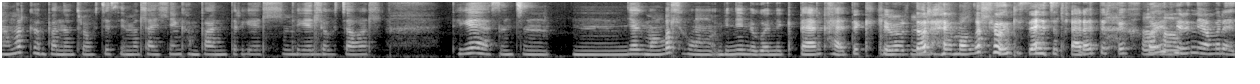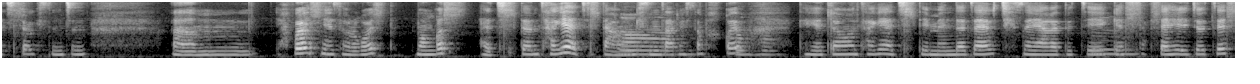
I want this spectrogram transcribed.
ямар компаниуд руу өгчээс юм бол аялын компани төр гээл тэгээл өгж байгаа л. Тэгээ яасан чинь яг монгол хүн миний нөгөө нэг байнга хайдаг keyword-оор монгол хүн гэсэн ажил гараад ирдэг байхгүй. Тэр нь ямар ажил вэ гэсэн чинь ам Японы сургуульд монгол ажилтан цагийн ажилтан авах гэсэн зар байсан байхгүй юу? Тэгээд лөө цагийн ажилт юм да заавч гэсэн яагаад үзье гэж apply хийж үзэл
